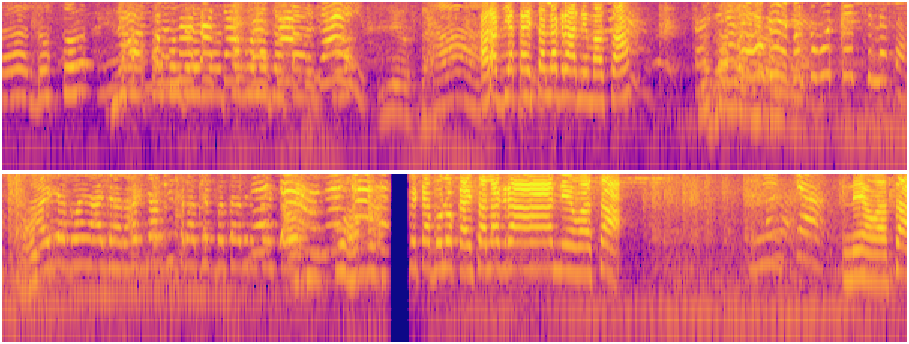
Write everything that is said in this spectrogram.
है। दोस्तों निवासा बोल रहे हैं बोला जाता है। हाँ। आराध्या कैसा लग रहा है निमासा है। बेटा बोलो कैसा लग रहा है नेवासा? नेवासा।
